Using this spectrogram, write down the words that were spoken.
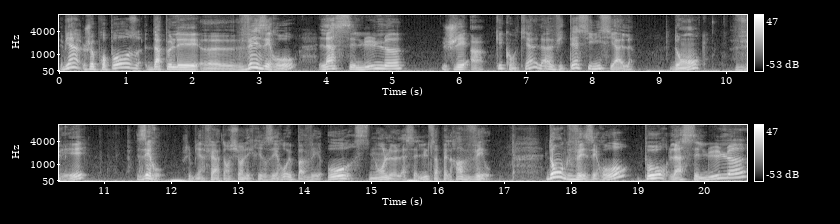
Eh bien, je propose d'appeler euh, V0 la cellule G1, qui contient la vitesse initiale. Donc, V 0. J'ai bien fait attention d'écrire 0 et pas VO, sinon la cellule s'appellera VO. Donc V0 pour la cellule...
